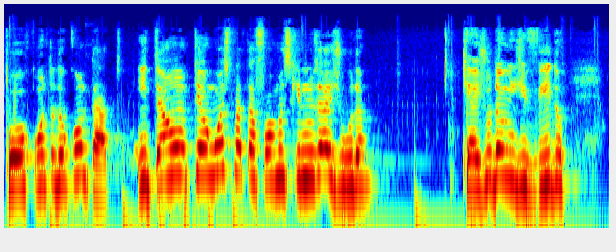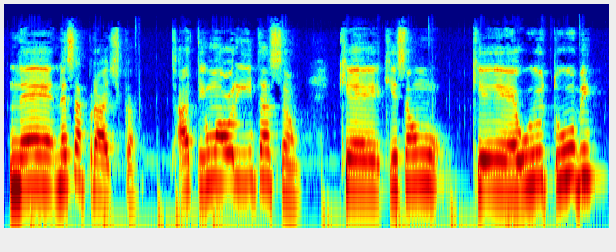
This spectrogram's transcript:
por conta do contato. Então, tem algumas plataformas que nos ajudam, que ajudam o indivíduo né, nessa prática a ter uma orientação, que, é, que são que é o YouTube,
